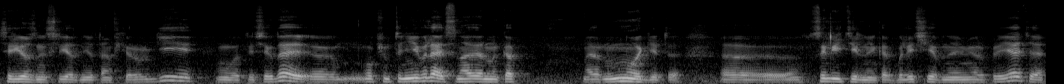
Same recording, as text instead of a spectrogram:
серьезные исследования там в хирургии, вот, и всегда, э, в общем-то, не является, наверное, как наверное, многие это э, целительные, как бы лечебные мероприятия,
